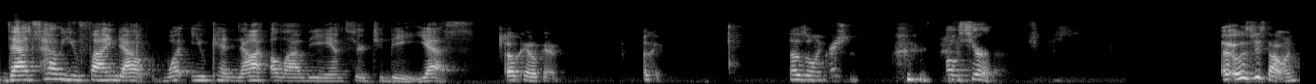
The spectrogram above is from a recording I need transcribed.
That's how you find out what you cannot allow the answer to be. Yes. Okay, okay. Okay. That was the only question. Oh, sure. It was just that one.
